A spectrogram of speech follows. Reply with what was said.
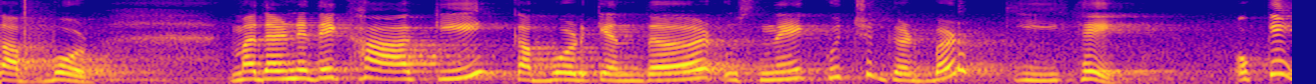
cupboard mother ने देखा कि कपबोर्ड के अंदर उसने कुछ गड़बड़ की है okay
